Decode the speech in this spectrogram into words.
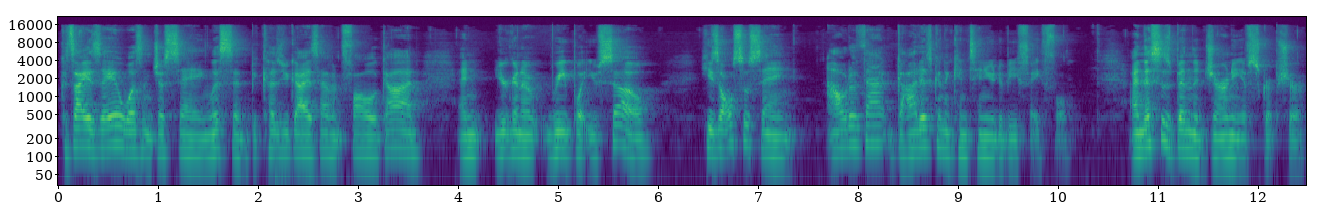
Because Isaiah wasn't just saying, listen, because you guys haven't followed God and you're going to reap what you sow. He's also saying, out of that, God is going to continue to be faithful. And this has been the journey of Scripture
